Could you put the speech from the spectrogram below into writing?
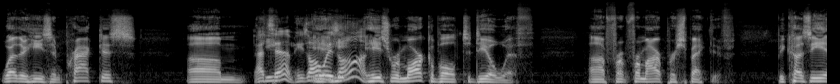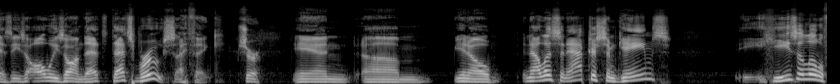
whether he's in practice. Um, That's he, him. He's always he, on. He's remarkable to deal with uh, from from our perspective because he is. He's always on. That's that's Bruce, I think. Sure. And um, you know, now listen. After some games, he's a little.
